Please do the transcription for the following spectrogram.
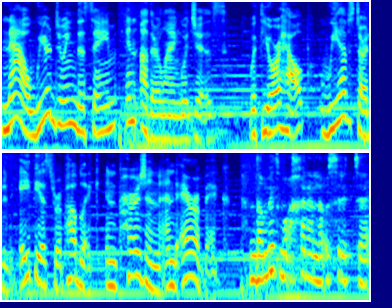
Now we're doing the same in other languages. With your help, we have started Atheist Republic in Persian and Arabic. انضميت مؤخرا لأسرة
